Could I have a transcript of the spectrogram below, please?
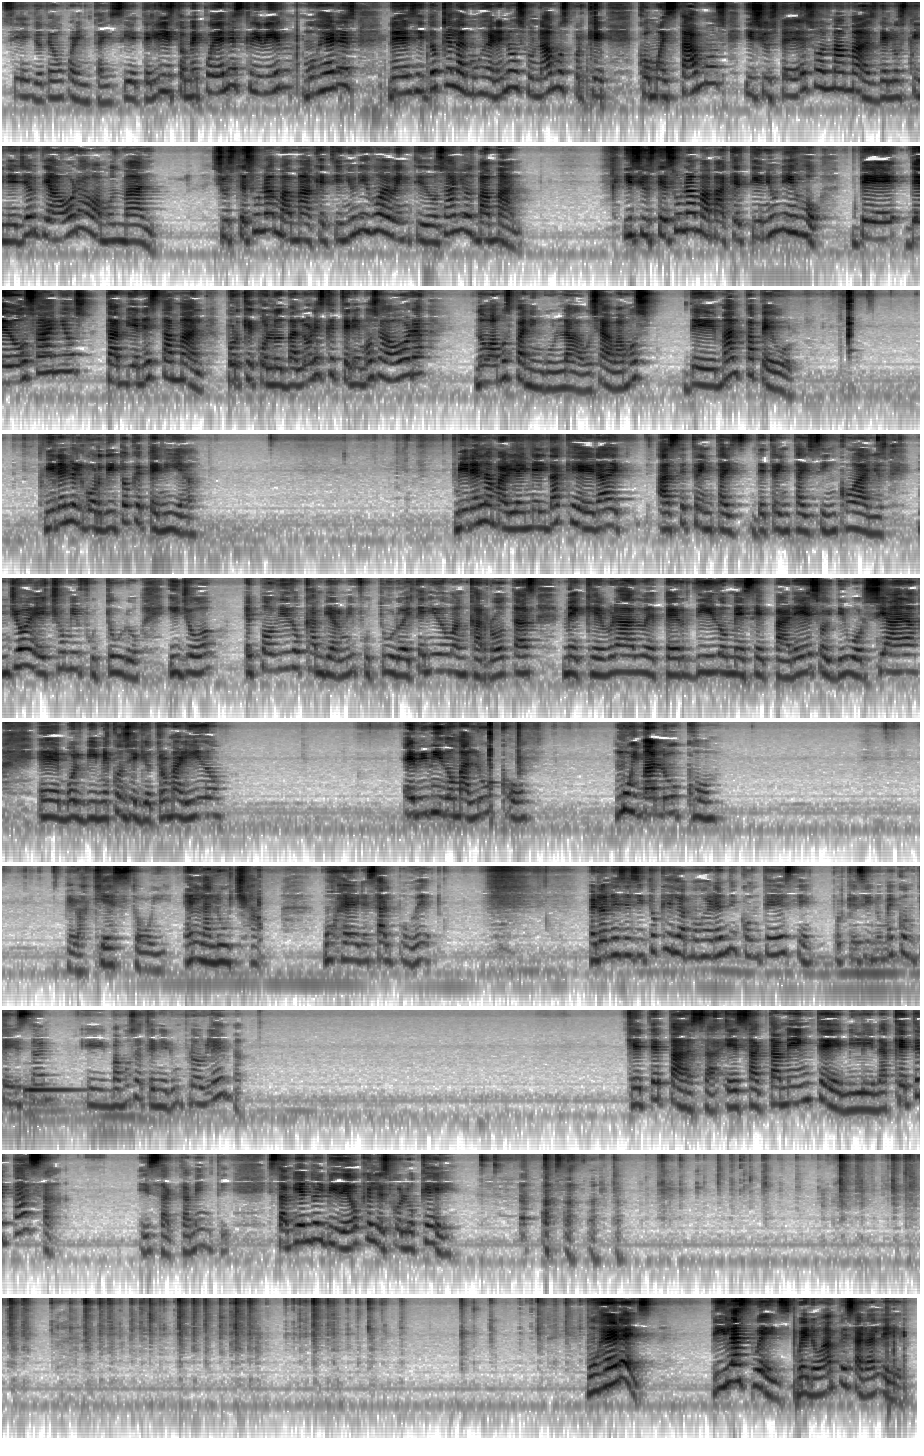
Sí, yo tengo 47. Listo, me pueden escribir, mujeres. Necesito que las mujeres nos unamos porque como estamos y si ustedes son mamás de los teenagers de ahora, vamos mal. Si usted es una mamá que tiene un hijo de 22 años, va mal. Y si usted es una mamá que tiene un hijo de, de dos años, también está mal, porque con los valores que tenemos ahora, no vamos para ningún lado. O sea, vamos de mal para peor. Miren el gordito que tenía. Miren la María Imelda que era de hace 30, de 35 años. Yo he hecho mi futuro y yo he podido cambiar mi futuro. He tenido bancarrotas, me he quebrado, he perdido, me separé, soy divorciada, eh, volví, me conseguí otro marido. He vivido maluco, muy maluco. Pero aquí estoy, en la lucha. Mujeres al poder. Pero necesito que las mujeres me contesten, porque si no me contestan, eh, vamos a tener un problema. ¿Qué te pasa? Exactamente, Milena, ¿qué te pasa? Exactamente. ¿Están viendo el video que les coloqué? Mujeres, pilas pues. Bueno, voy a empezar a leer.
